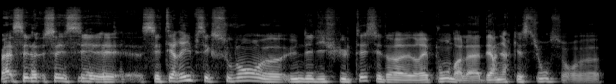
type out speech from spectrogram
Bah, c'est terrible, c'est que souvent, euh, une des difficultés, c'est de, répondre à la dernière question sur euh,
